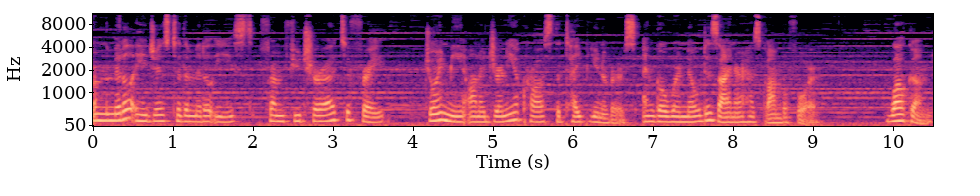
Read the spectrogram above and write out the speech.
From the Middle Ages to the Middle East, from Futura to Freight, join me on a journey across the type universe and go where no designer has gone before. Welcome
